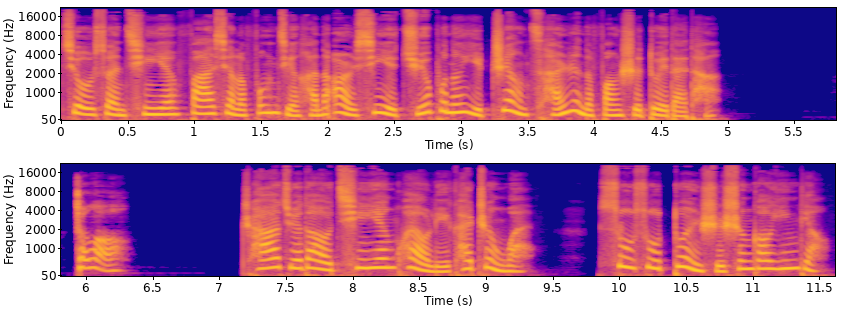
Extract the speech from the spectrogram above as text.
就算青烟发现了风景寒的二心，也绝不能以这样残忍的方式对待他。长老察觉到青烟快要离开阵外，素素顿时升高音调。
